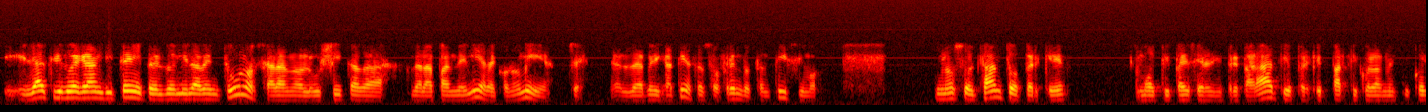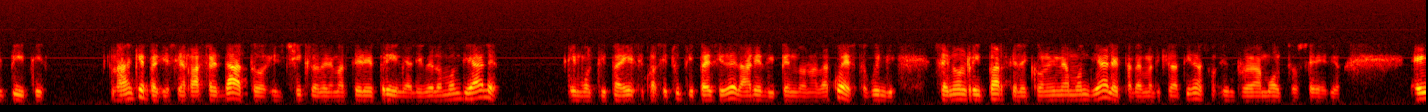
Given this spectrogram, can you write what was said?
Gli altri due grandi temi per il 2021 saranno l'uscita da, dalla pandemia e l'economia. Cioè, L'America Latina sta soffrendo tantissimo non soltanto perché molti paesi erano impreparati o perché particolarmente colpiti, ma anche perché si è raffreddato il ciclo delle materie prime a livello mondiale e molti paesi, quasi tutti i paesi dell'area dipendono da questo, quindi se non riparte l'economia mondiale per l'America Latina è un problema molto serio. E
